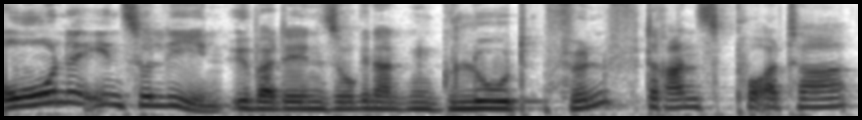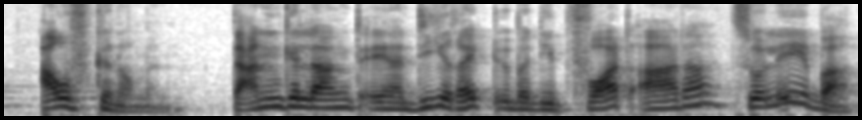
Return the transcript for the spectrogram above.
ohne Insulin über den sogenannten GLUT5-Transporter aufgenommen. Dann gelangt er direkt über die Pfortader zur Leber.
